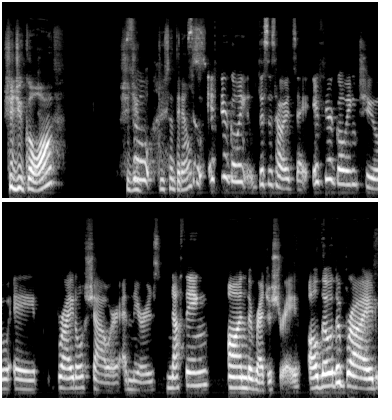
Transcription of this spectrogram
Should you go off? Should so, you do something else? So if you're going, this is how I'd say, if you're going to a bridal shower and there is nothing on the registry, although the bride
